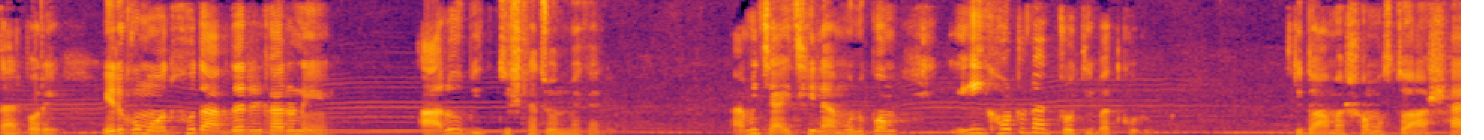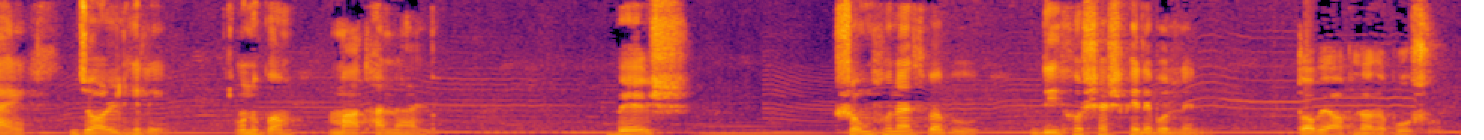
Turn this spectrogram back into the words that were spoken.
তারপরে এরকম অদ্ভুত আবদারের কারণে আরও বিতৃষ্ণা জন্মে গেল। আমি চাইছিলাম অনুপম এই ঘটনার প্রতিবাদ করুক। কিন্তু আমার সমস্ত আশায় জল ঢেলে অনুপম মাথা নাড়ল। বেশ। শম্ভুনাথবাবু দীর্ঘশ্বাস ফেলে বললেন তবে আপনারা বসুন।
